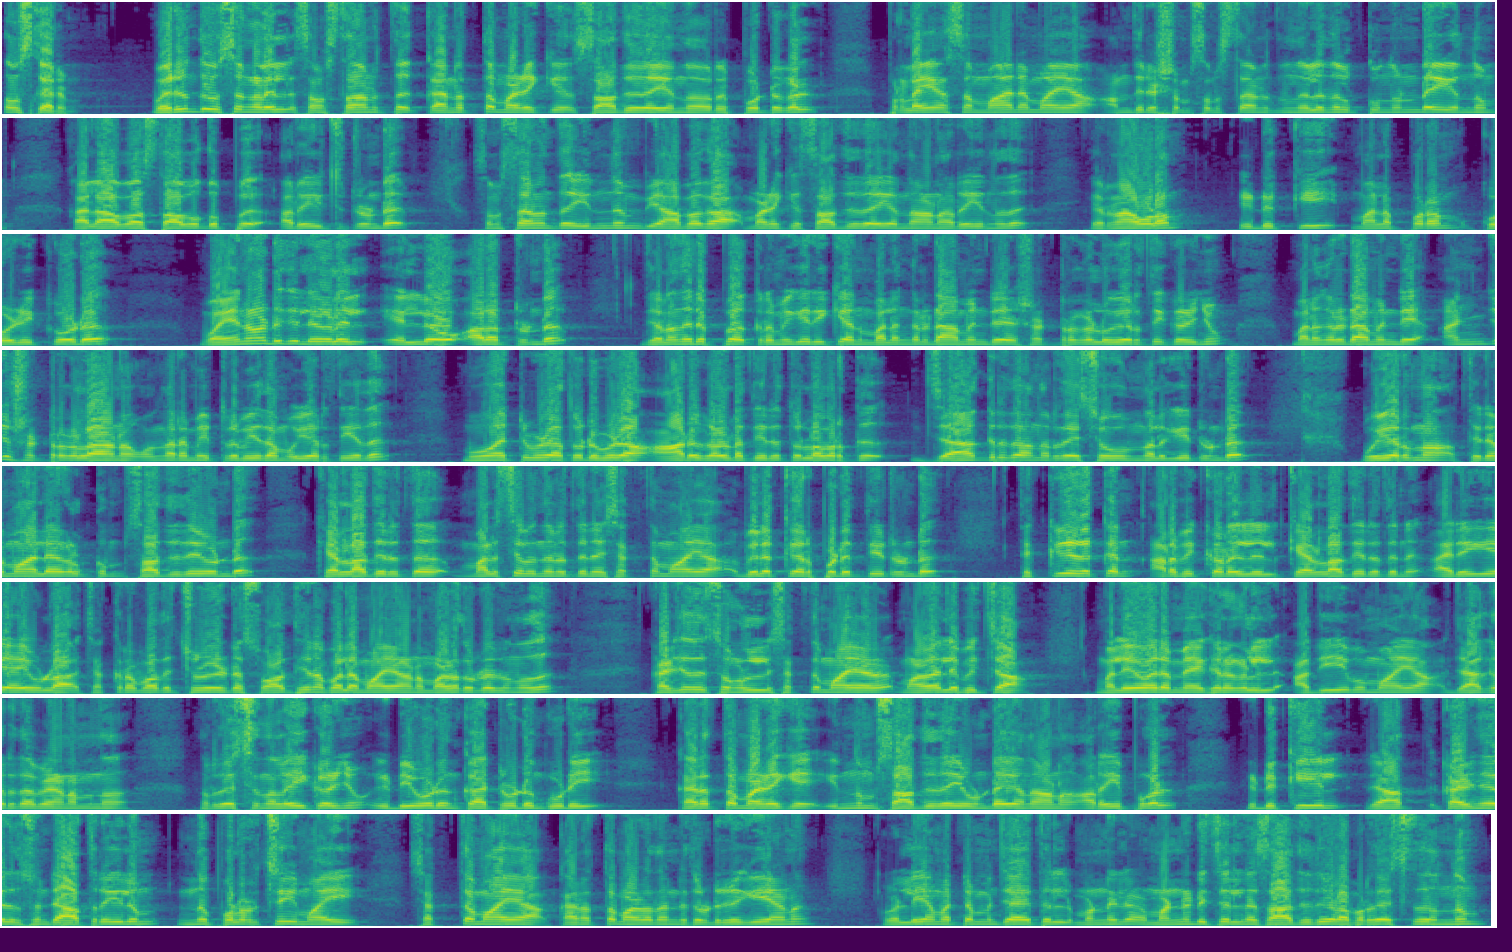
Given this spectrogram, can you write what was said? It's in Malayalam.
നമസ്കാരം. വരും ദിവസങ്ങളിൽ സംസ്ഥാനത്ത് കനത്ത മഴയ്ക്ക് സാധ്യതയെന്ന റിപ്പോർട്ടുകൾ. പ്രളയ സമാനമായ അന്തരീക്ഷം സംസ്ഥാനത്ത് നിലനിൽക്കുന്നുണ്ട് എന്നും കാലാവസ്ഥാ വകുപ്പ് അറിയിച്ചിട്ടുണ്ട്. സംസ്ഥാനത്ത് ഇന്നും വ്യാപക മഴയ്ക്ക് സാധ്യതയെന്നാണ് അറിയുന്നത്. എറണാകുളം ഇടുക്കി മലപ്പുറം കോഴിക്കോട് വയനാട് ജില്ലകളിൽ യെല്ലോ അലർട്ടുണ്ട് ജലനിരപ്പ് ക്രമീകരിക്കാൻ മലങ്കര ഡാമിന്റെ ഷട്ടറുകൾ ഉയർത്തിക്കഴിഞ്ഞു. മലങ്കര ഡാമിന്റെ അഞ്ച് ഷട്ടറുകളാണ് ഒന്നര മീറ്റർ വീതം ഉയർത്തിയത്. മൂവാറ്റുപുഴ തൊടുപുഴ ആറുകളുടെ തീരത്തുള്ളവർക്ക് ജാഗ്രതാ നിർദ്ദേശവും നൽകിയിട്ടുണ്ട്. ഉയർന്ന തിരമാലകൾക്കും സാധ്യതയുണ്ട്. കേരള തീരത്ത് മത്സ്യബന്ധനത്തിന് ശക്തമായ വിലക്ക് ഏർപ്പെടുത്തിയിട്ടുണ്ട് തെക്ക് കിഴക്കൻ അറബിക്കടലിൽ കേരള തീരത്തിന് അരികെയായുള്ള ചക്രവാത ചുഴയുടെ സ്വാധീന ഫലമായാണ് മഴ തുടരുന്നത്. കഴിഞ്ഞ ദിവസങ്ങളിൽ ശക്തമായ മഴ ലഭിച്ച മലയോര മേഖലകളിൽ അതീവമായ ജാഗ്രത വേണമെന്ന് നിർദ്ദേശം നൽകിക്കഴിഞ്ഞു. ഇടിയോടും കാറ്റോടും കൂടി കനത്ത മഴയ്ക്ക് ഇന്നും സാധ്യതയുണ്ട് എന്നാണ് അറിയിപ്പുകൾ. ഇടുക്കിയിൽ കഴിഞ്ഞ ദിവസം രാത്രിയിലും ഇന്ന് പുലർച്ചെയുമായി ശക്തമായ കനത്ത മഴ തന്നെ തുടരുകയാണ്. വെള്ളിയാമറ്റം പഞ്ചായത്തിൽ മണ്ണിൽ മണ്ണിടിച്ചിലിന് സാധ്യതയുള്ള പ്രദേശത്ത് നിന്നും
